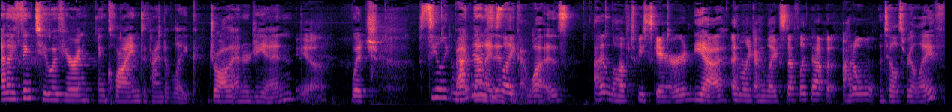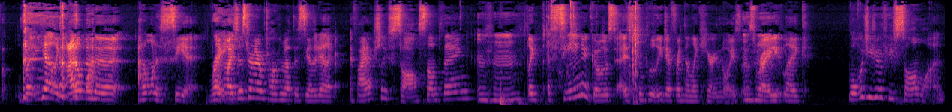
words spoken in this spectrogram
And I think too, if you're in- inclined to kind of like draw the energy in, Yeah. which See, like back then I didn't like think I was. I love to be scared, Yeah. and like I like stuff like that, but I don't. Until it's real life. But yeah, like I don't want to. I don't want to see it. Like my sister and I were talking about this the other day. Like if I actually saw something, Mm-hmm. like seeing a ghost is completely different than like hearing noises, Mhm. right? Like, what would you do if you saw one?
